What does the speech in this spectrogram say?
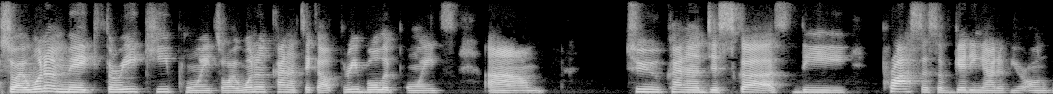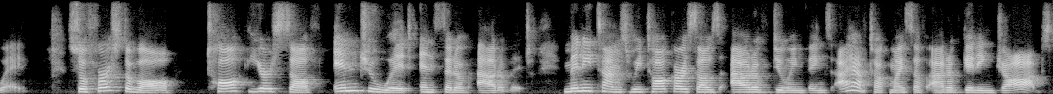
So I want to make three key points. So I want to kind of take out three bullet points um, to kind of discuss the process of getting out of your own way. So, first of all, talk yourself into it instead of out of it. Many times we talk ourselves out of doing things. I have talked myself out of getting jobs.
